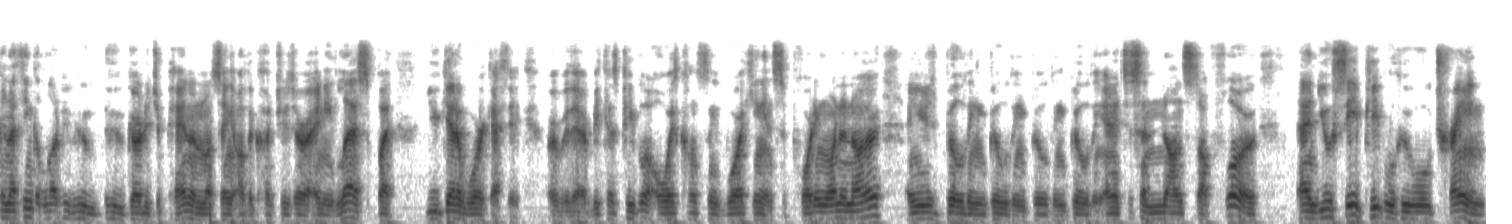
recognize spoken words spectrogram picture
and I think a lot of people who, who go to Japan, I'm not saying other countries are any less, but you get a work ethic over there because people are always constantly working and supporting one another, and you're just building, building, building, building, and it's just a non-stop flow. And you'll see people who will train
